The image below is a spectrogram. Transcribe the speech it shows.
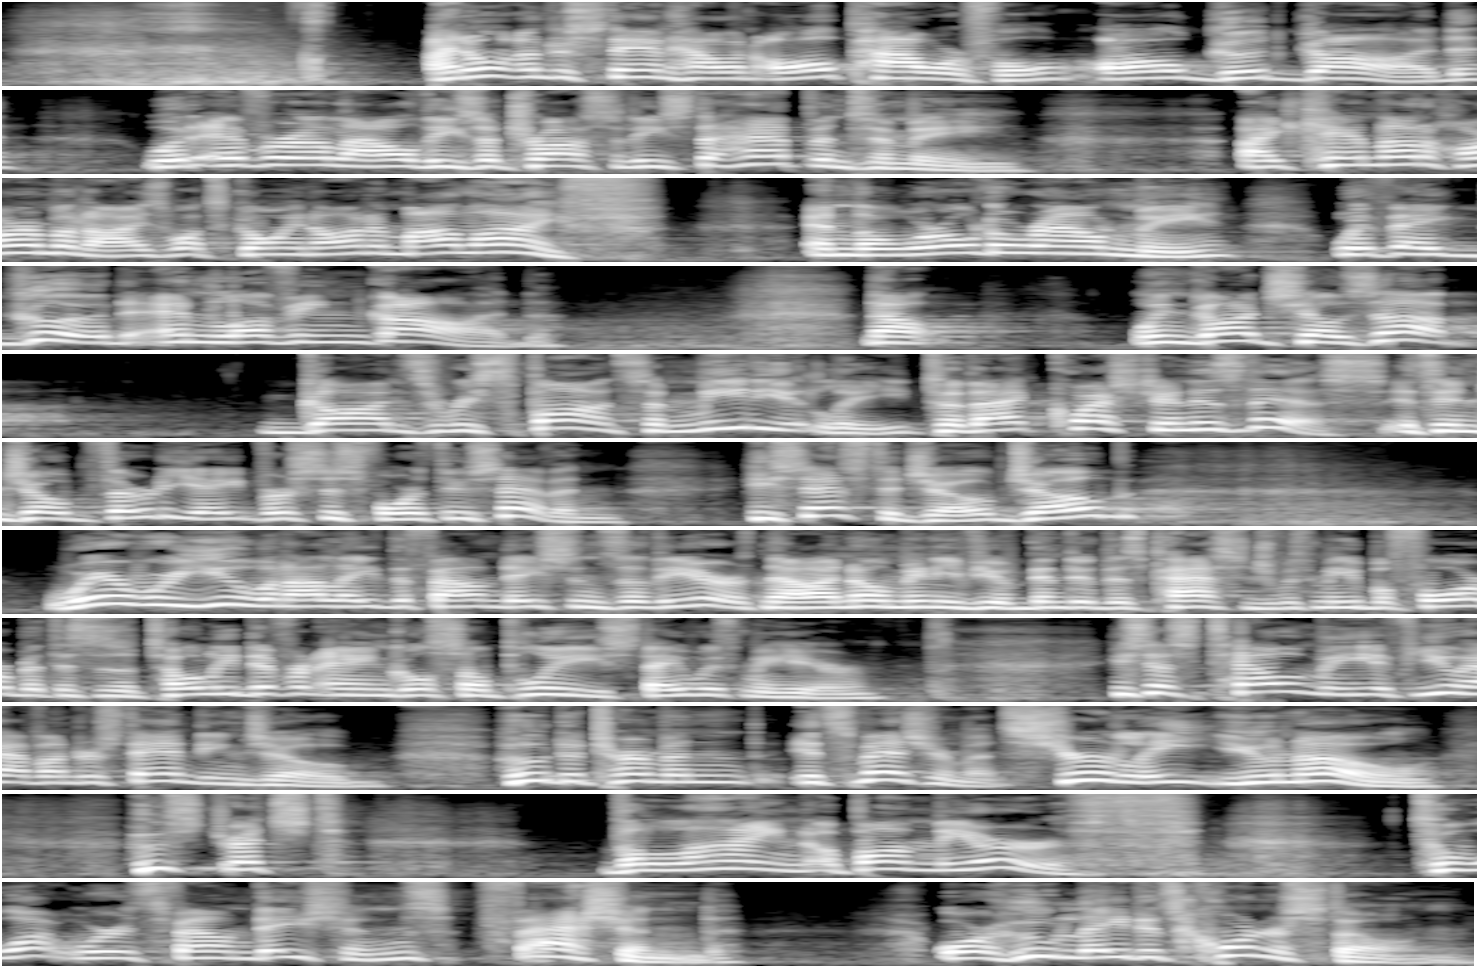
I don't understand how an all powerful, all good God would ever allow these atrocities to happen to me. I cannot harmonize what's going on in my life and the world around me with a good and loving God. Now, when God shows up, God's response immediately to that question is this it's in Job 38, verses 4 through 7. He says to Job, Job, where were you when I laid the foundations of the earth? Now, I know many of you have been through this passage with me before, but this is a totally different angle, so please stay with me here. He says, Tell me if you have understanding, Job. Who determined its measurements? Surely you know. Who stretched the line upon the earth? To what were its foundations fashioned? Or who laid its cornerstone?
